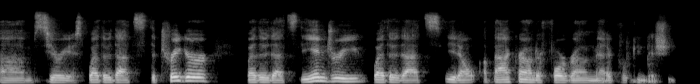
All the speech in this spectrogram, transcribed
um, serious, whether that's the trigger, whether that's the injury, whether that's you know a background or foreground medical condition.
